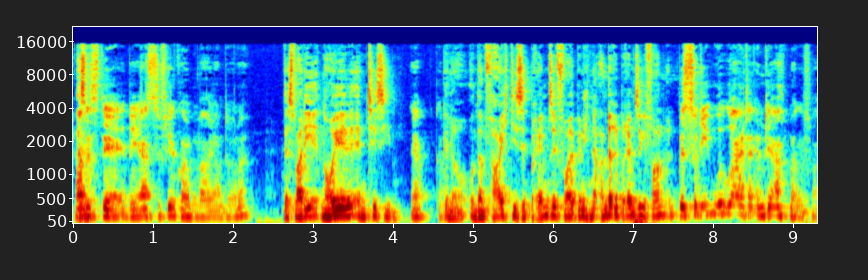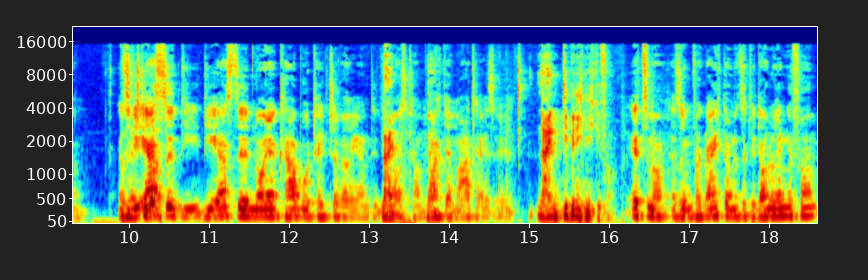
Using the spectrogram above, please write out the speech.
war also- das der, die erste Vierkolben-Variante, oder? Das war die neue MT7. Ja, Genau. Und dann fahre ich diese Bremse. Vorher bin ich eine andere Bremse gefahren. Bist du die uralte MT8 mal gefahren? Also heißt die erste, die, die erste neue Carbo-Texture-Variante, die Nein, rauskam, nein. nach der Mata SL. Nein, die bin ich nicht gefahren. Jetzt mal, also im Vergleich, damit sind wir Downhill-Rennen gefahren.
